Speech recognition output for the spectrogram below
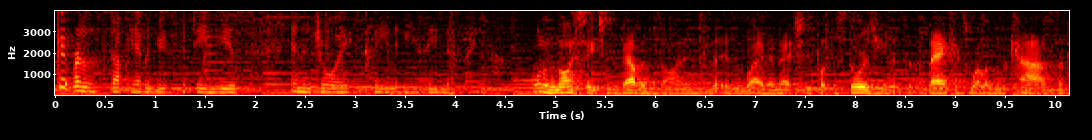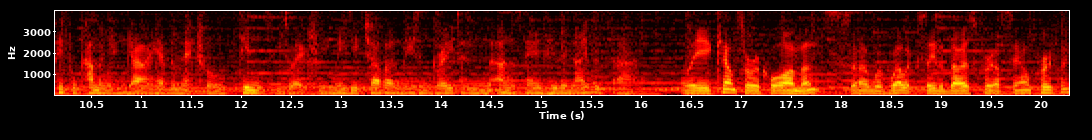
Get rid of the stuff you haven't used for 10 years and enjoy clean, easy living. One of the nice features about the design is the, is the way they've actually put the storage units at the back as well as the cars, so people coming and going have a natural tendency to actually meet each other, meet and greet and understand who their neighbours are. The council requirements, uh, we've well exceeded those for our soundproofing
